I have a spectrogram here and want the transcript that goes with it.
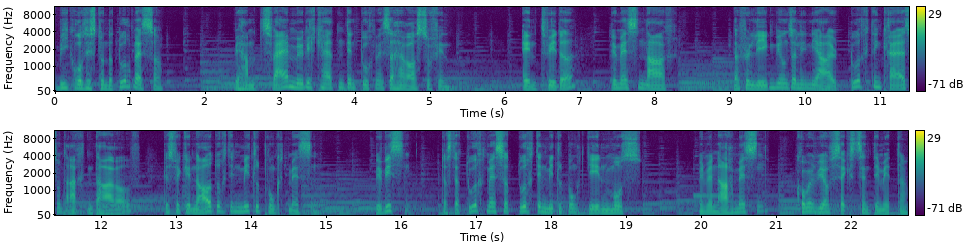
Wie groß ist nun der Durchmesser? Wir haben zwei Möglichkeiten, den Durchmesser herauszufinden. Entweder wir messen nach. Dafür legen wir unser Lineal durch den Kreis und achten darauf, dass wir genau durch den Mittelpunkt messen. Wir wissen, dass der Durchmesser durch den Mittelpunkt gehen muss. Wenn wir nachmessen, kommen wir auf 6 cm.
